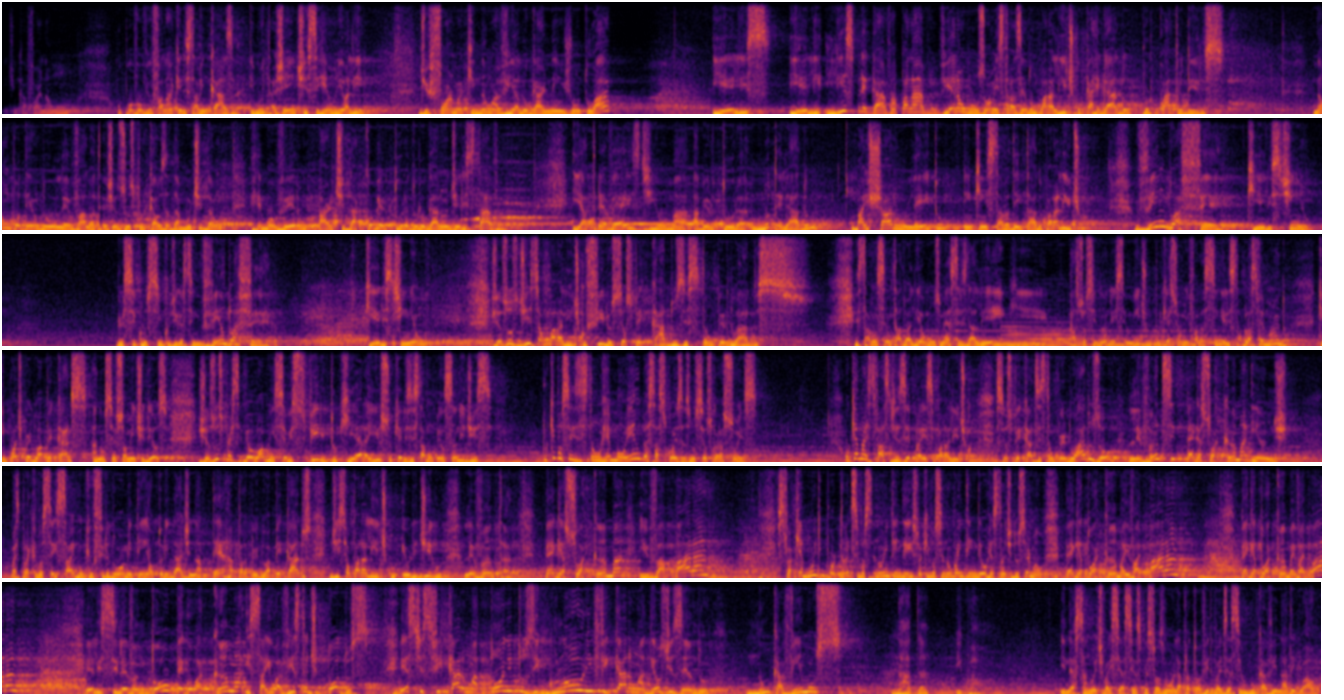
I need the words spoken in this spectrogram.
Em Cafarnaum, o povo ouviu falar que ele estava em casa e muita gente se reuniu ali, de forma que não havia lugar nem junto a e eles e ele lhes pregava a palavra. Vieram alguns homens trazendo um paralítico carregado por quatro deles. Não podendo levá-lo até Jesus por causa da multidão, removeram parte da cobertura do lugar onde ele estava. E através de uma abertura no telhado, baixaram o leito em que estava deitado o paralítico. Vendo a fé que eles tinham, versículo 5 diga assim: Vendo a fé que eles tinham, Jesus disse ao paralítico: Filho, os seus pecados estão perdoados. Estavam sentados ali alguns mestres da lei que, raciocinando em seu íntimo, porque esse homem fala assim, ele está blasfemando. Quem pode perdoar pecados a não ser somente Deus? Jesus percebeu logo em seu espírito que era isso que eles estavam pensando e disse: Por que vocês estão remoendo essas coisas nos seus corações? O que é mais fácil dizer para esse paralítico? Seus pecados estão perdoados ou levante-se, pegue a sua cama e ande. Mas para que vocês saibam que o Filho do Homem tem autoridade na terra para perdoar pecados, disse ao paralítico: Eu lhe digo, levanta, pegue a sua cama e vá para. Isso aqui é muito importante. Se você não entender isso aqui, você não vai entender o restante do sermão. Pegue a tua cama e vai para. Pegue a tua cama e vai para. Ele se levantou, pegou a cama e saiu à vista de todos. Estes ficaram atônitos e glorificaram a Deus, dizendo: Nunca vimos nada igual. E nessa noite vai ser assim: as pessoas vão olhar para a tua vida e vai dizer assim: Eu nunca vi nada igual.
